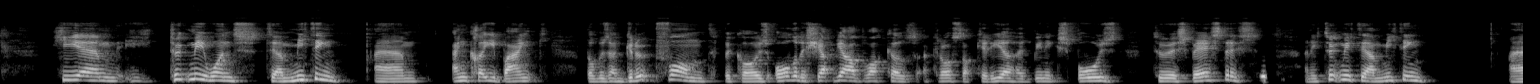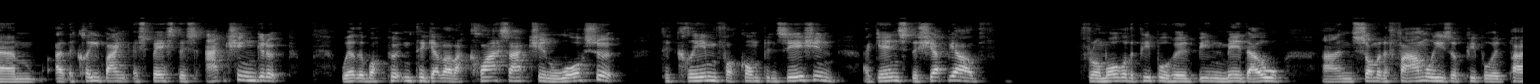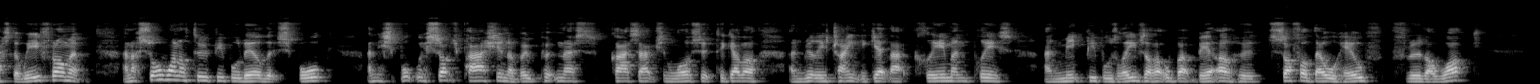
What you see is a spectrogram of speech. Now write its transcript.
he um he took me once to a meeting um in Clydebank. There was a group formed because all of the shipyard workers across their career had been exposed to asbestos and he took me to a meeting um, at the Clydebank Asbestos Action Group where they were putting together a class action lawsuit to claim for compensation against the shipyard from all of the people who had been made ill and some of the families of people who had passed away from it. And I saw one or two people there that spoke, and they spoke with such passion about putting this class action lawsuit together and really trying to get that claim in place and make people's lives a little bit better who suffered ill health through their work.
